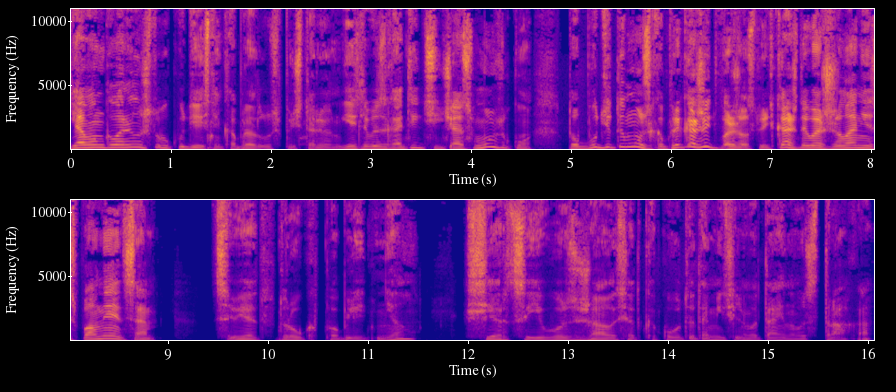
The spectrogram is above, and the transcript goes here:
«Я вам говорил, что вы кудесник», — обрадовался почтальон. «Если вы захотите сейчас музыку, то будет и музыка. Прикажите, пожалуйста, ведь каждое ваше желание исполняется». Цвет вдруг побледнел, сердце его сжалось от какого-то томительного тайного страха,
